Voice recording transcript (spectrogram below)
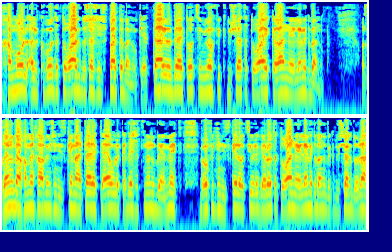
חמול על כבוד התורה הקדושה שהשפעת בנו, כי אתה יודע את עוצם יופי קדושת התורה היקרה הנעלמת בנו. עוזרנו ברחמך רבים שנזכה מעתה לתאר ולקדש עצמנו באמת, באופן שנזכה להוציא ולגלות התורה הנעלמת בנו בקדושה גדולה.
